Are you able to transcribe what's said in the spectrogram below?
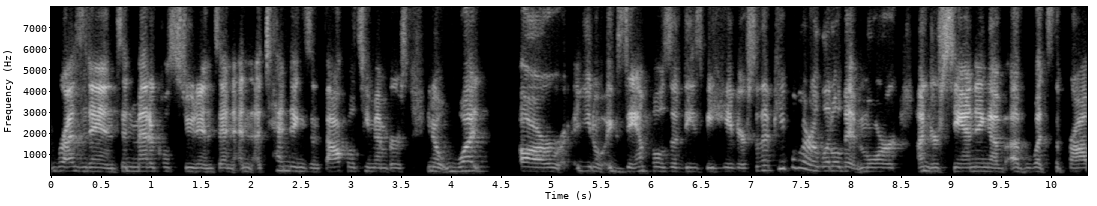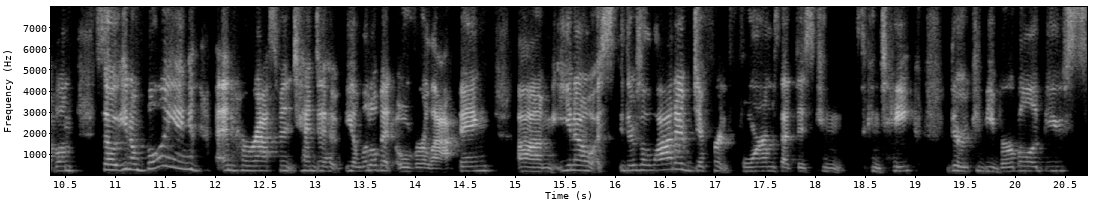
residents and medical students and, and attendings and faculty members, you know, what are you know examples of these behaviors so that people are a little bit more understanding of, of what's the problem. So you know bullying and harassment tend to be a little bit overlapping. Um, you know there's a lot of different forms that this can can take. There could be verbal abuse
